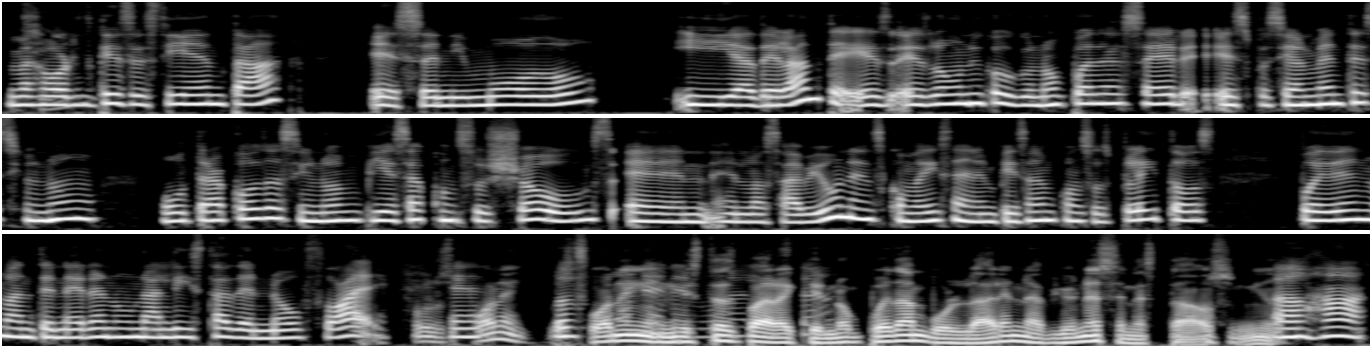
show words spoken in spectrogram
Mejor Sí. que se sienta, ese ni modo y adelante. Es, es lo único que uno puede hacer, especialmente si uno, otra cosa, si uno empieza con sus shows en, en los aviones, como dicen, empiezan con sus pleitos, pueden mantener en una lista de no fly. Los ponen, los ponen en en listas para que no puedan volar en aviones en Estados Unidos Ajá.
